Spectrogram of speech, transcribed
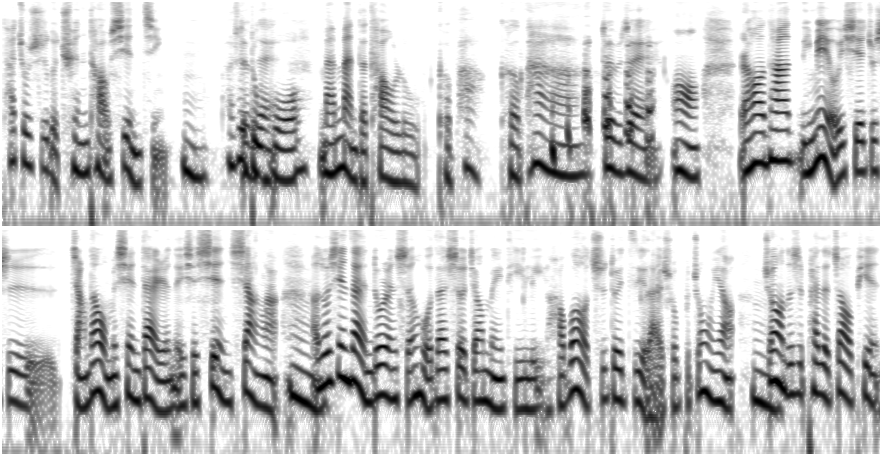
它就是个圈套陷阱，嗯，它是赌博，满满的套路，可怕，可怕啊，对不对？哦，然后它里面有一些就是讲到我们现代人的一些现象啦。嗯，他说现在很多人生活在社交媒体里，好不好吃对自己来说不重要，嗯、重要的是拍的照片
